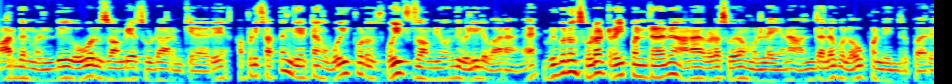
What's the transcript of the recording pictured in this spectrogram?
மார்கன் வந்து ஒவ்வொரு ஜாம்பியா சுட ஆரம்பிக்கிறாரு. அப்படி சத்தம் கேட்டு அங்க ஒய்ஃபோட ஒய்ஃப் ஜாம்பி வந்து வெளியில வராங்க. விவரம் சுட ட்ரை பண்றாரு ஆனா அவரோட சுட முடியல. ஏன்னா அந்த அளவுக்கு லவ் பண்ணி இருந்திருப்பாரு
